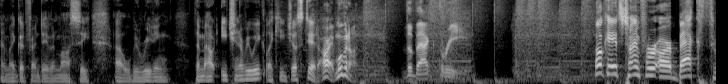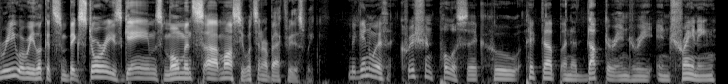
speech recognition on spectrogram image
and my good friend David Mosse will be reading them out each and every week like he just did. All right, moving on. The back three. Okay, it's time for our back three where we look at some big stories, games, moments. Mosse, what's in our back three this week? Begin with Christian Pulisic, who picked up an adductor injury in training.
